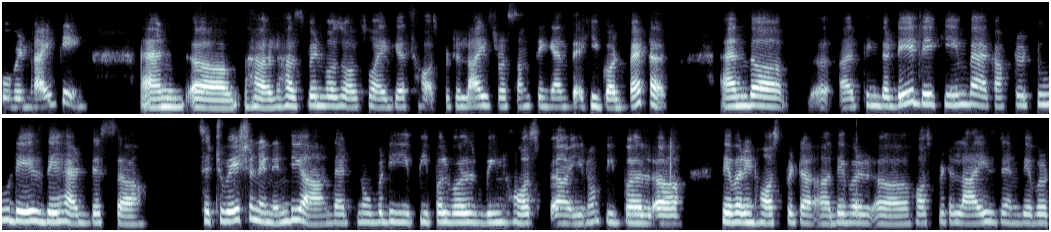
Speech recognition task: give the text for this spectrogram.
COVID-19. And uh, her husband was also, I guess, hospitalized or something, and he got better. And the uh, I think the day they came back after two days, they had this uh, situation in India that nobody, people were being hosp, uh, you know, people, uh, they were in hospital, uh, they were hospitalized and they were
